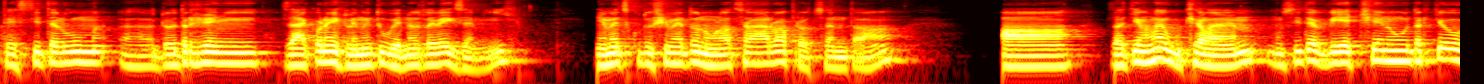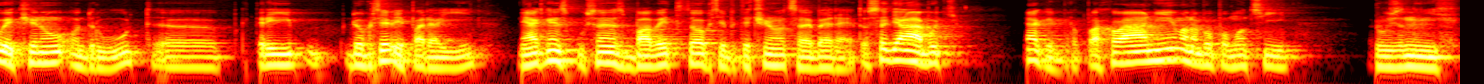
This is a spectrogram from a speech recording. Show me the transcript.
pěstitelům eh, dodržení zákonných limitů v jednotlivých zemích. V Německu tuším je to 0,2% a za tímhle účelem musíte většinu, drtivou většinu odrůd, eh, který dobře vypadají, nějakým způsobem zbavit toho přebytečného CBD. To se dělá buď nějakým proplachováním, anebo pomocí různých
